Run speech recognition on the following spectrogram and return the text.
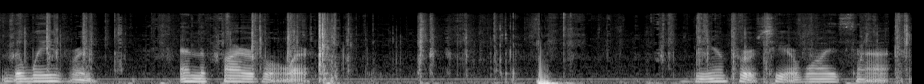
the wavering and the fireballer the emperor's here. Why is that?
